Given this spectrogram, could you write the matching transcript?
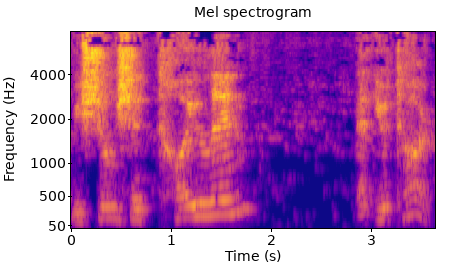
Mishum Shetoilin, that you're tar.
